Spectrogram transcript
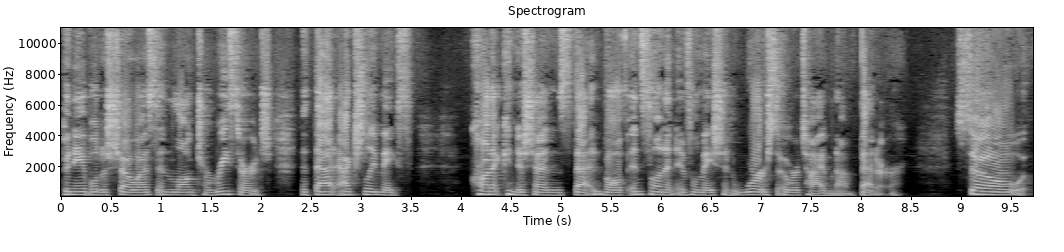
been able to show us in long-term research that that actually makes chronic conditions that involve insulin and inflammation worse over time, not better. So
